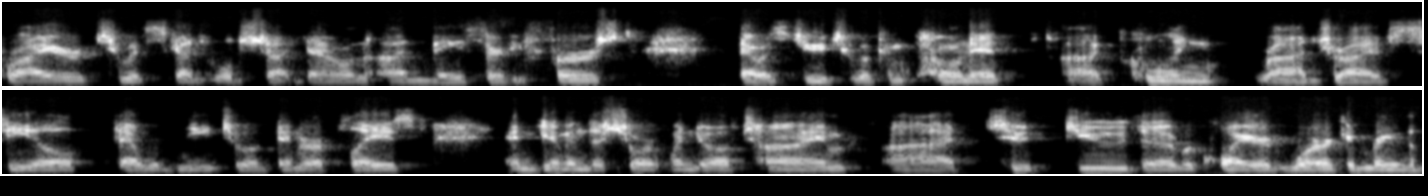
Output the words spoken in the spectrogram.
prior to its scheduled shutdown on May 31st. That was due to a component, uh, control rod drive seal that would need to have been replaced. And given the short window of time uh, to do the required work and bring the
